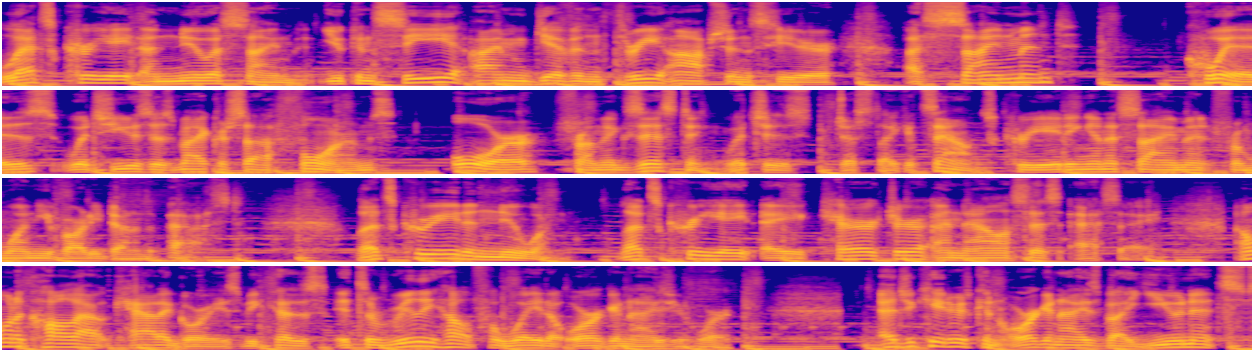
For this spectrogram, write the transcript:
let's create a new assignment. You can see I'm given three options here, assignment, quiz, which uses Microsoft Forms, or from existing, which is just like it sounds, creating an assignment from one you've already done in the past. Let's create a new one. Let's create a character analysis essay. I want to call out categories because it's a really helpful way to organize your work. Educators can organize by units,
